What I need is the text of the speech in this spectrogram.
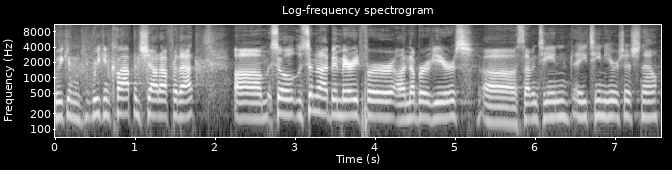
we, can, we can clap and shout out for that. Um, so Lucinda and I have been married for a number of years, uh, 17, 18 years-ish now.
